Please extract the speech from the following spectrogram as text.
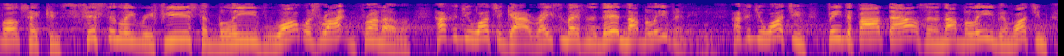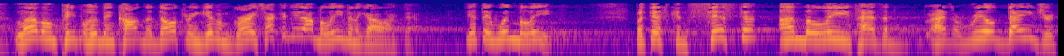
folks had consistently refused to believe what was right in front of them. How could you watch a guy raise somebody from the dead and not believe in him? How could you watch him feed the 5,000 and not believe and watch him love on people who've been caught in adultery and give them grace? How could you not believe in a guy like that? Yet they wouldn't believe. But this consistent unbelief has a, has a real danger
